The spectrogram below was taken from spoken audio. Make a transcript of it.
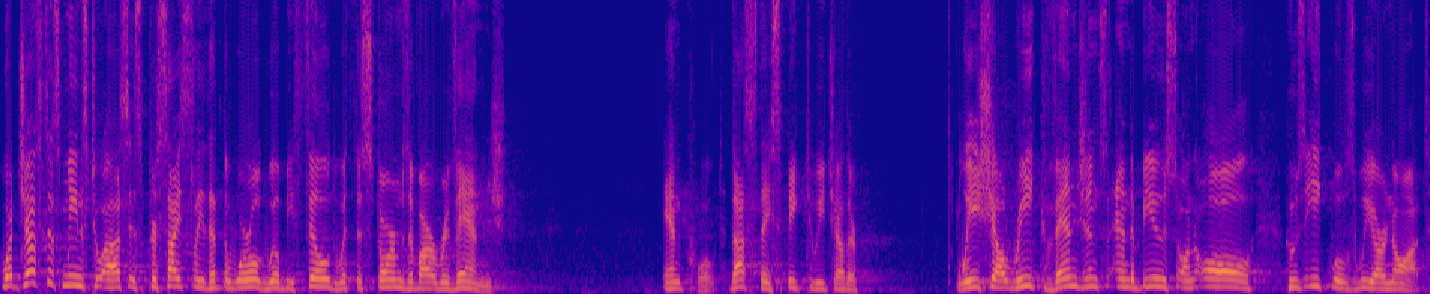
what justice means to us is precisely that the world will be filled with the storms of our revenge. End quote. Thus they speak to each other. We shall wreak vengeance and abuse on all whose equals we are not.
